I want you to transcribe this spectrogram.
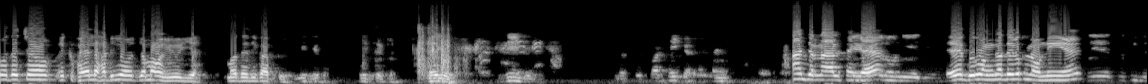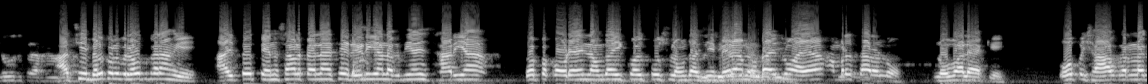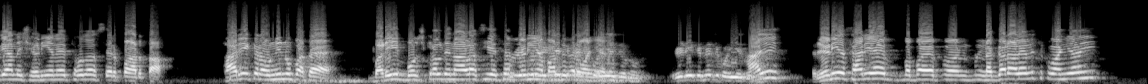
ਉਹਦੇ 'ਚ ਇੱਕ ਫਾਈਲ ਸਾਡੀ ਉਹ ਜਮ੍ਹਾਂ ਹੋਈ ਹੋਈ ਹੈ ਮਤੇ ਦੀ ਕਾਪੀ। ਹਾਂ। ਜਰਨੈਲ ਸਿੰਘ ਹੈ। ਕਲੋਨੀ ਹੈ ਜੀ। ਇਹ ਗੁਰੂ ਅੰਗਦ ਦੇਵ ਕਲੋਨੀ ਹੈ। ਤੇ ਤੁਸੀਂ ਵਿਰੋਧ ਕਰ ਰਹੇ ਹੋ ਅਸੀਂ ਬਿਲਕੁਲ ਵਿਰੋਧ ਕਰਾਂਗੇ। ਅੱਜ ਤੋਂ 3 ਸਾਲ ਪਹਿਲਾਂ ਇੱਥੇ ਰੇੜੀਆਂ ਲੱਗਦੀਆਂ ਸੀ ਸਾਰੀਆਂ ਕੋਈ ਪਕੌੜਿਆਂ ਨਹੀਂ ਲਾਉਂਦਾ ਸੀ ਕੋਈ ਕੁਛ ਲਾਉਂਦਾ ਸੀ। ਮੇਰਾ ਮੁੰਡਾ ਇਧਰੋਂ ਆਇਆ ਅੰਮ੍ਰਿਤਸਰ ਵੱਲੋਂ ਨੋਵਾ ਲੈ ਕੇ। ਉਹ ਪਿਸ਼ਾਬ ਕਰਨ ਲੱਗਿਆ ਨਸ਼ੇੜੀਆਂ ਨੇ ਇੱਥੋਂ ਦਾ ਸਿਰ ਪਾੜਤਾ। ਸਾਰੀ ਕਲੋਨੀ ਨੂੰ ਪਤਾ ਹੈ। ਬੜੀ ਮੁਸ਼ਕਲ ਦੇ ਨਾਲ ਅਸੀਂ ਇੱਥੇ ਰੇੜੀਆਂ ਬੰਦ ਕਰਵਾਈਆਂ। ਰੇੜੀ ਕਿੰਨੇ ਚ ਕੋਈ ਹਾਂਜੀ ਰੇੜੀਆਂ ਸਾਰੀਆਂ ਨਗਰ ਵਾਲਿਆਂ ਨੇ ਚੁਕਵਾਈਆਂ ਸੀ।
